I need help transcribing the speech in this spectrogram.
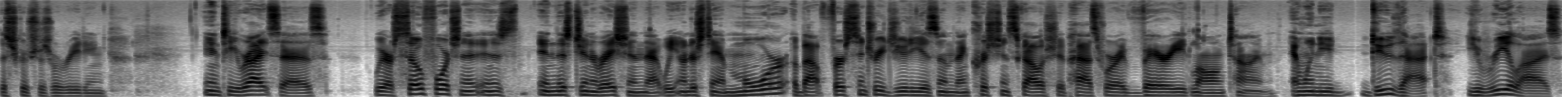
the scriptures we're reading. Nt wright says we are so fortunate in this, in this generation that we understand more about first century Judaism than Christian scholarship has for a very long time. And when you do that, you realize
